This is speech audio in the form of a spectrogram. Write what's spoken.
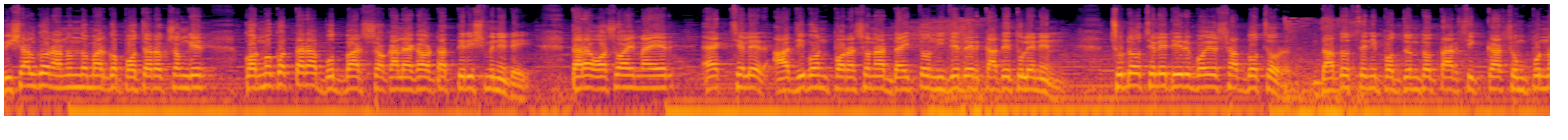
বিশালগড় আনন্দমার্গ প্রচারক সংঘের কর্মকর্তারা বুধবার সকাল এগারোটা তিরিশ মিনিটে। তারা অসহায় মায়ের এক ছেলের আজীবন পড়াশোনার দায়িত্ব নিজেদের কাঁধে তুলে নেন। ছোট ছেলেটির বয়স সাত বছর। দ্বাদশ শ্রেণি পর্যন্ত তার শিক্ষা সম্পূর্ণ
